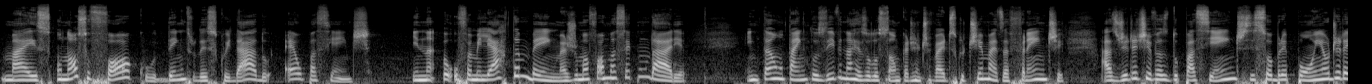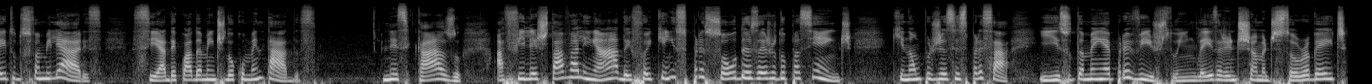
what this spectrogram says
Mas o nosso foco dentro desse cuidado é o paciente. E na, o familiar também, mas de uma forma secundária. Então, está inclusive na resolução que a gente vai discutir mais à frente, as diretivas do paciente se sobrepõem ao direito dos familiares, se adequadamente documentadas. Nesse caso, a filha estava alinhada e foi quem expressou o desejo do paciente, que não podia se expressar. E isso também é previsto. Em inglês a gente chama de surrogate,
